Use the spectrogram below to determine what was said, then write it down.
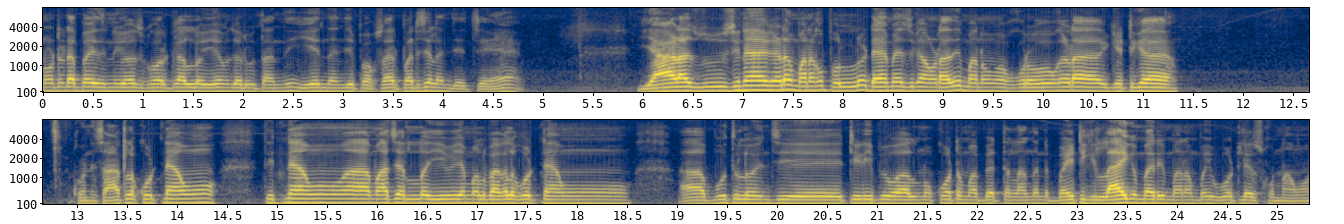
నూట డెబ్బై ఐదు నియోజకవర్గాల్లో ఏం జరుగుతుంది ఏందని చెప్పి ఒకసారి పరిశీలన చేస్తే ఏడ చూసినా కూడా మనకు ఫుల్ డ్యామేజ్గా ఉండదు. మనం ఒకరు కూడా గట్టిగా కొన్నిసార్లు కొట్టినాము. తిట్టినాము ఆ మాచర్లో ఈవీఎంలు పగల కొట్టినాము ఆ బూత్లోంచి టీడీపీ వాళ్ళను కూటమి అభ్యర్థులను అందరినీ బయటికి లాగి మరి మనం పోయి ఓట్లు వేసుకున్నాము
